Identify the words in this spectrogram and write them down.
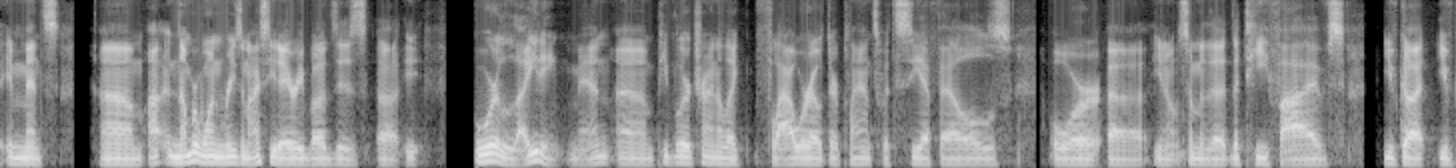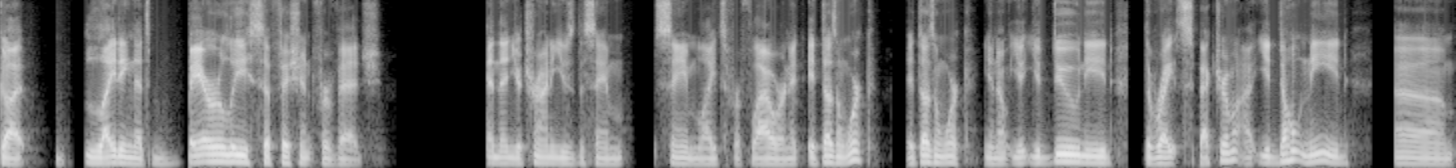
immense. Um, uh, number one reason I see the airy buds is uh, it, poor lighting, man. Um, people are trying to like flower out their plants with CFLs or uh, you know some of the the T5s. You've got you've got lighting that's barely sufficient for veg, and then you're trying to use the same same lights for flower, and it, it doesn't work. It doesn't work. You know, you you do need the right spectrum. You don't need um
